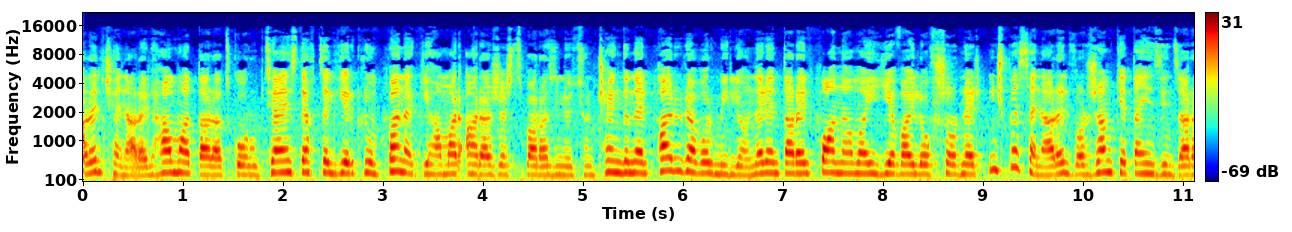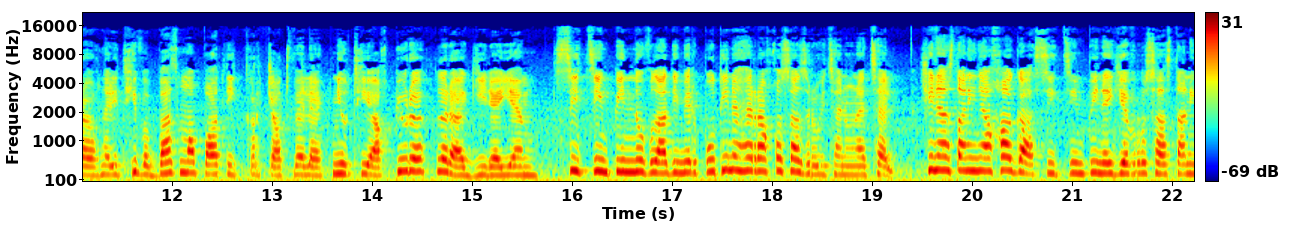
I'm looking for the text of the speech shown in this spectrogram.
արել չեն արել, համատարած կոռուպցիա են ստեղծել երկրում, բանակի համար անհրաժեշտ սպառազինություն չեն գնել, հարյուրավոր միլիոններ են տարել Պանամայի եւ այլ օֆշորներ։ Ինչպես են արել, որ ժամկետային զինծառայողների թիվը բազմապատիկ կրճատվել է։ Նյութի աղբյուրը լրագիր է եմ։ Սի Ցինպինն ու Վլադիմիր Պուտինը հերրախոսազրույց են ունեցել։ Չինաստանի նախագահ Սի Ցինպինը եւ Ռուսաստանի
